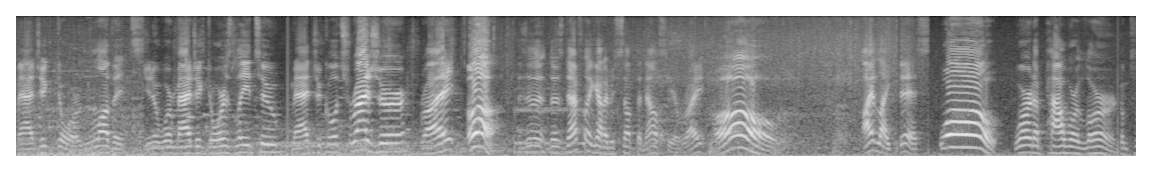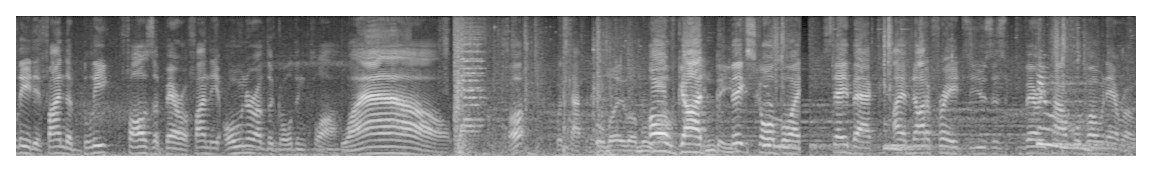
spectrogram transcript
Magic door. Love it. You know where magic doors lead to? Magical treasure, right? Oh! There's, a- there's definitely got to be something else here, right? Oh! I like this. Whoa! Word of power learned. Completed. Find the bleak falls of barrel. Find the owner of the golden claw. Wow. Oh, what's happening? Oh god, big skull boy. Stay back. I am not afraid to use this very powerful bow and arrow.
